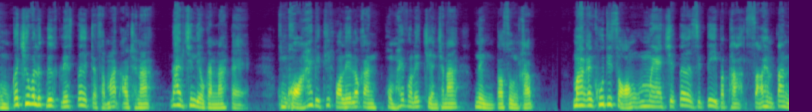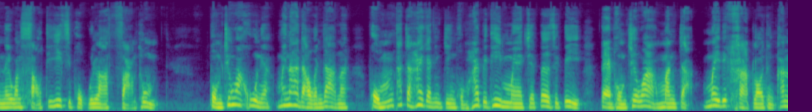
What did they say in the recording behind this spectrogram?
ผมก็เชื่อว่าลึกๆเลสเตอร์จะสามารถเอาชนะได้เช่นเดียวกันนะ แต่ผมขอให้ไปที่ฟอร์เรสแล้วกัน ผมให้ฟอร์เรสเฉือนชนะ 1 ต่อ 0 ครับ มากันคู่ที่2แมนเชสเตอร์ซิตี้ปะทะเซาท์แฮมป์ตันในวันเสาร์ที่ 26 เวลา 3 ทุ่ม ผมเชื่อว่าคู่นี้ไม่น่าเดากันยากนะ ผมถ้าจะให้กันจริง ๆ ผมให้ไปที่แมนเชสเตอร์ซิตี้แต่ผมเชื่อว่ามันจะไม่ได้ขาดลอยถึงขั้น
